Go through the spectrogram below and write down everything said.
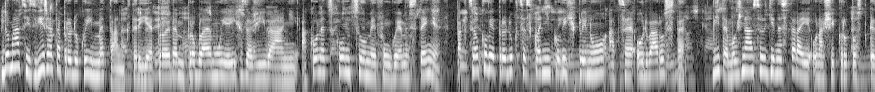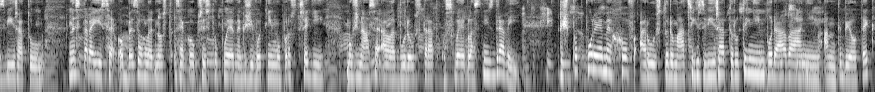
Domácí zvířata produkují metan, který je projevem problému jejich zažívání a konec konců my fungujeme stejně. Pak celkově produkce skleníkových plynů a CO2 roste. Víte, možná se lidi nestarají o naši krutost ke zvířatům, nestarají se o bezohlednost, s jakou přistupujeme k životnímu prostředí, možná se ale budou starat o svoje vlastní zdraví. Když podporujeme chov a růst domácích zvířat rutinním podáváním antibiotik,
